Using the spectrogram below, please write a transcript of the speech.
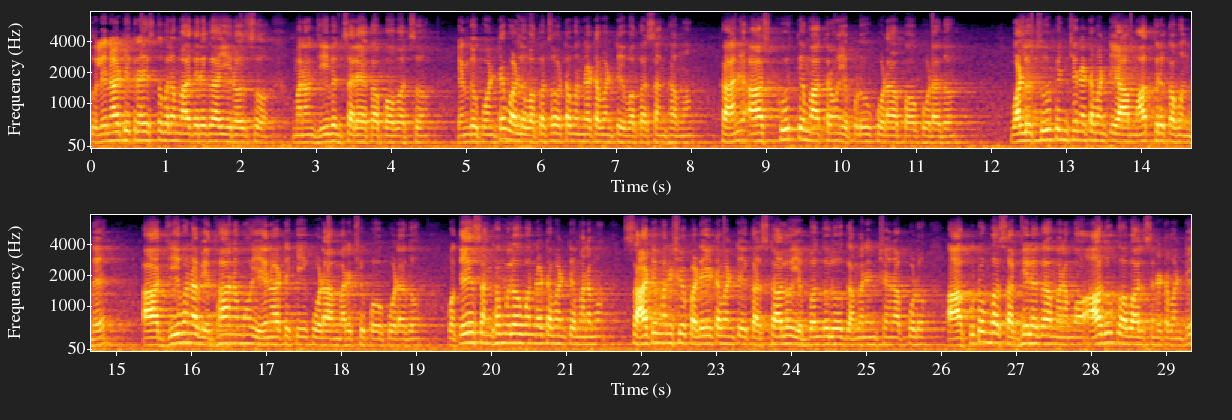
తొలినాటి క్రైస్తవుల మాదిరిగా ఈరోజు మనం జీవించలేకపోవచ్చు. ఎందుకంటే వాళ్ళు ఒకచోట ఉన్నటువంటి ఒక సంఘము. కానీ ఆ స్ఫూర్తి మాత్రం ఎప్పుడూ కూడా పోకూడదు. వాళ్ళు చూపించినటువంటి ఆ మాతృక ఉందే. ఆ జీవన విధానము ఏనాటికి కూడా మరచిపోకూడదు. ఒకే సంఘములో ఉన్నటువంటి మనము సాటి మనిషి పడేటువంటి కష్టాలు ఇబ్బందులు గమనించినప్పుడు ఆ కుటుంబ సభ్యులుగా మనము ఆదుకోవాల్సినటువంటి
